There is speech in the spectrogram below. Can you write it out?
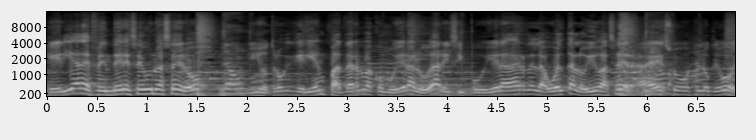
quería defender ese 1 a 0 y otro que quería empatarlo a como diera lugar. Y si pudiera darle la vuelta lo iba a hacer. A eso es lo que voy.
